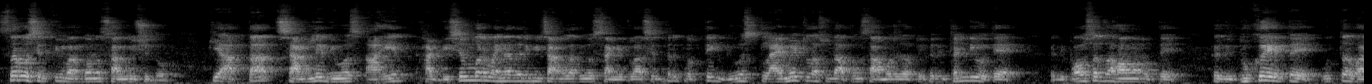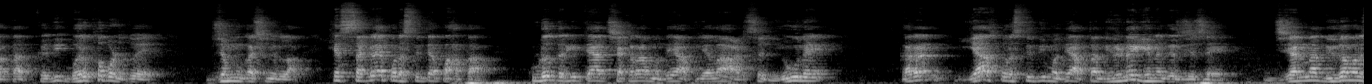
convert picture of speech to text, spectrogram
सर्व शेतकरी बांधवांना सांगू इच्छितो की आता चांगले दिवस आहेत. हा डिसेंबर महिना जरी मी चांगला दिवस सांगितला असेल तर प्रत्येक दिवस क्लायमेटला सुद्धा आपण सामोरे जातोय. कधी थंडी होते कधी पावसाचं हवामान होते कधी धुकं येते उत्तर भारतात कधी बर्फ पडतोय जम्मू काश्मीरला. ह्या सगळ्या परिस्थित्या पाहता कुठंतरी त्या चक्रामध्ये आपल्याला अडचण येऊ नये. कारण या परिस्थितीमध्ये आता निर्णय घेणं गरजेचं आहे. ज्यांना द्विधा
